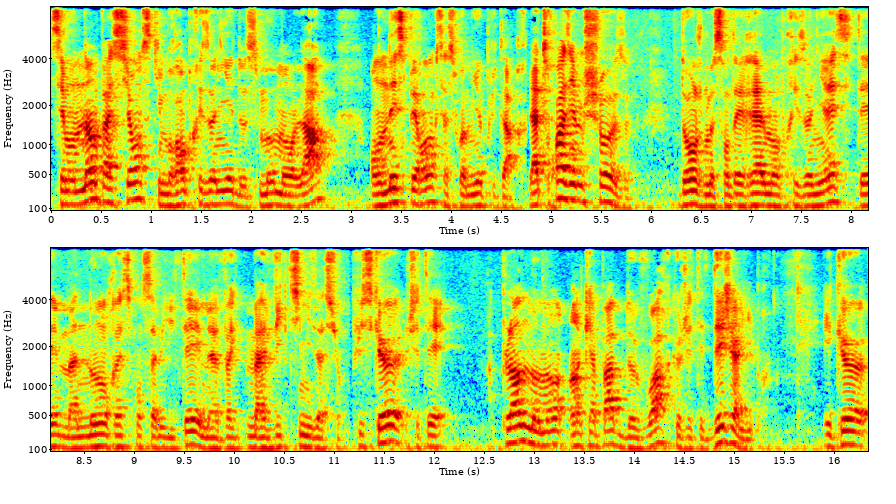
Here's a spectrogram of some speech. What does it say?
C'est mon impatience qui me rend prisonnier de ce moment-là, en espérant que ça soit mieux plus tard. La troisième chose dont je me sentais réellement prisonnier, c'était ma non-responsabilité et ma, ma victimisation. Puisque j'étais plein de moments incapable de voir que j'étais déjà libre et que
